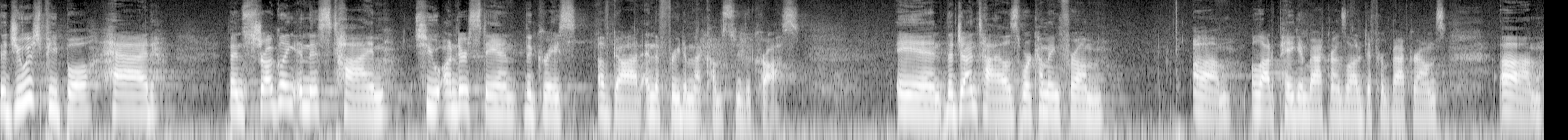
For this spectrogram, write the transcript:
The Jewish people had been struggling in this time to understand the grace of God and the freedom that comes through the cross. And the Gentiles were coming from um, a lot of pagan backgrounds, a lot of different backgrounds. Um,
